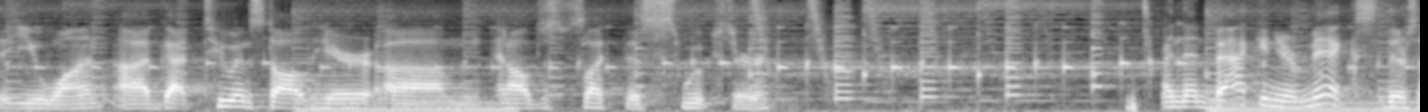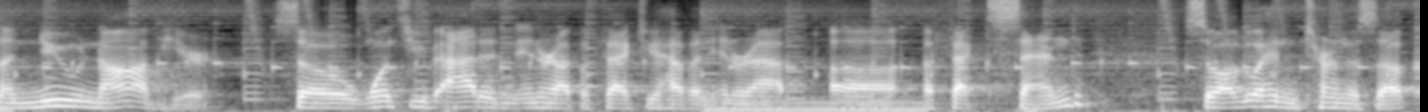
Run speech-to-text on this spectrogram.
that you want. I've got two installed here, um, and I'll just select this Swoopster. And then back in your mix, there's a new knob here. So once you've added an inter-app effect, you have an inter-app uh, effect send. So I'll go ahead and turn this up.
